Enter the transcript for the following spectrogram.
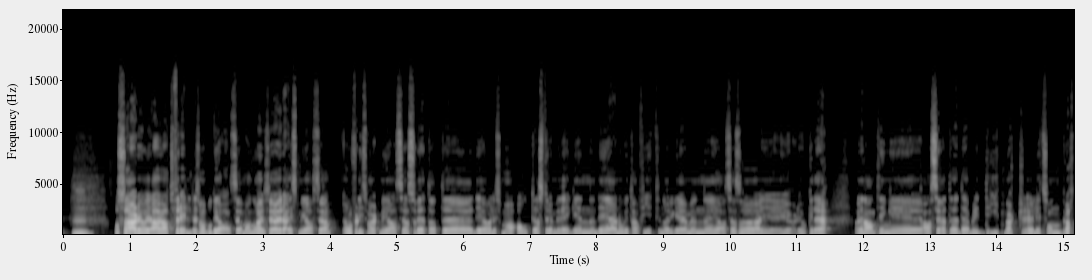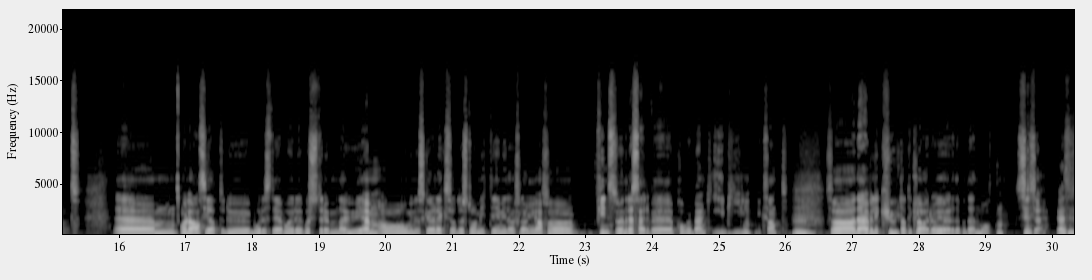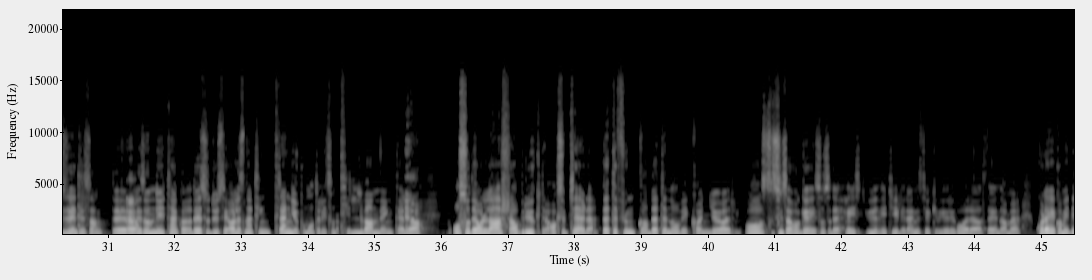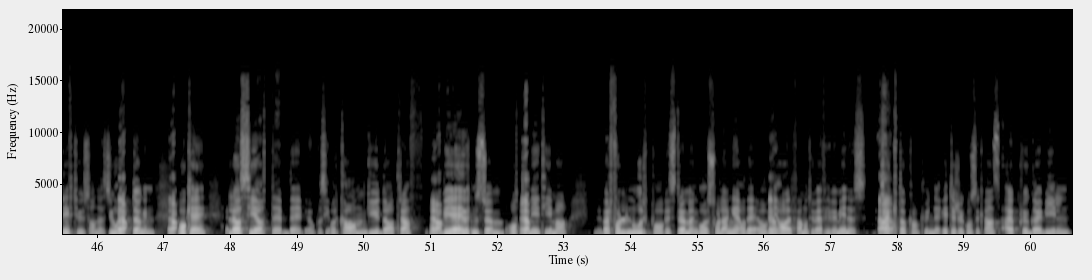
Og så er det jo, Jeg har jo hatt foreldre som har bodd i Asia i mange år, så jeg har jo reist mye i Asia. Og for de som har vært mye i Asia, så vet jeg at eh, det å liksom ha alltid ha strøm i veggen, det er noe vi tar for gitt i Norge, men i Asia så gjør det jo ikke det. Og en annen ting i Asia er at det, det blir dritmørkt, litt sånn brått. Um, og la oss si at du bor et sted hvor, hvor strømmen er ujevn, og ungene skal gjøre lekser, og du står midt i middagslaginga, så fins det jo en reserve-powerbank i bilen. ikke sant? Så det er veldig kult at de klarer å gjøre det på den måten, syns jeg. Jeg syns det er interessant. Det er Ja. veldig sånn nytenkende. Det er som du sier, alle sånne ting trenger jo på en måte litt sånn tilvenning til Ja. Også det å lære seg å bruke det og akseptere det. Dette funker, dette er noe vi kan gjøre. Og så syns jeg det var gøy, sånn som det høyst uhøytidelige regnestykket vi gjorde i går, jeg og Stein, da, med hvor lenge kan vi drifte husene? Jo, Ja. et døgn. Ja. OK, la oss si at det, det, si, orkanen Gyda treffer. Ja. Vi er uten strøm Ja. åtte-ni timer. I hvert fall nordpå, hvis strømmen går så lenge, og, det, og vi Ja. har 25 FIV minus. Ja, ja. Kjekt å kan kunne ytterste konsekvens. Jeg plugger i bilen,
